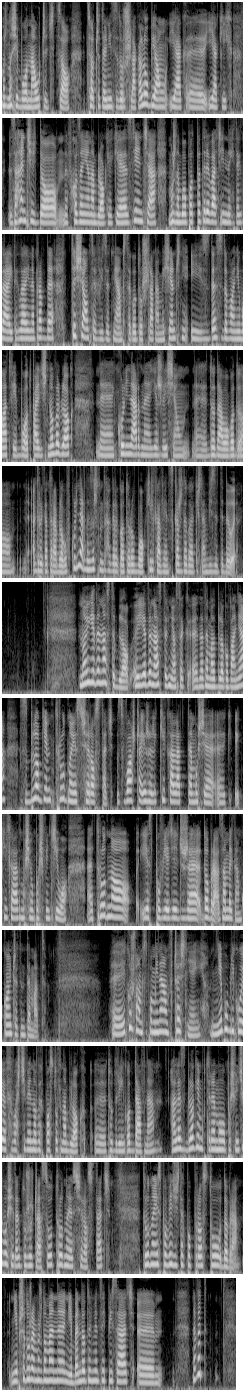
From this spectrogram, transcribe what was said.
Można się było nauczyć, co, co czytelnicy Durszlaka lubią, jak, e, jak ich zachęcić do wchodzenia na blog, jakie zdjęcia można było podpatrywać innych itd., tak itd. Tak Naprawdę tysiące wizyt miałam z tego Durszlaka miesięcznie i zdecydowanie łatwiej było odpalić nowy blog e, kulinarny, jeżeli się e, dodało go do agregatora blogów kulinarnych. Zresztą tych agregatorów było kilka, więc z każdego jakieś tam wizyty były. No i jedenasty, blog, jedenasty wniosek e, na temat blogowania. Z blogiem trudno jest się rozstać, zwłaszcza jeżeli kilka lat temu się, e, kilka lat mu się poświęciło. E, trudno jest powiedzieć, że dobra, zamykam, kończę ten temat. Jak już Wam wspominałam wcześniej, nie publikuję właściwie nowych postów na blog To Drink od dawna, ale z blogiem, któremu poświęciło się tak dużo czasu, trudno jest się rozstać. Trudno jest powiedzieć tak po prostu, dobra, nie przedłużam już domeny, nie będę o tym więcej pisać. Nawet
